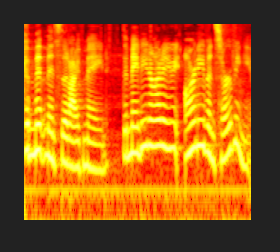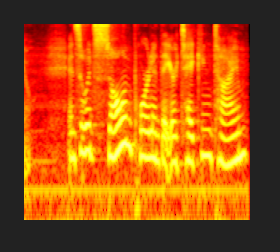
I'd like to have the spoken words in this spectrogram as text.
commitments that I've made that maybe not aren't even serving you. And so it's so important that you're taking time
